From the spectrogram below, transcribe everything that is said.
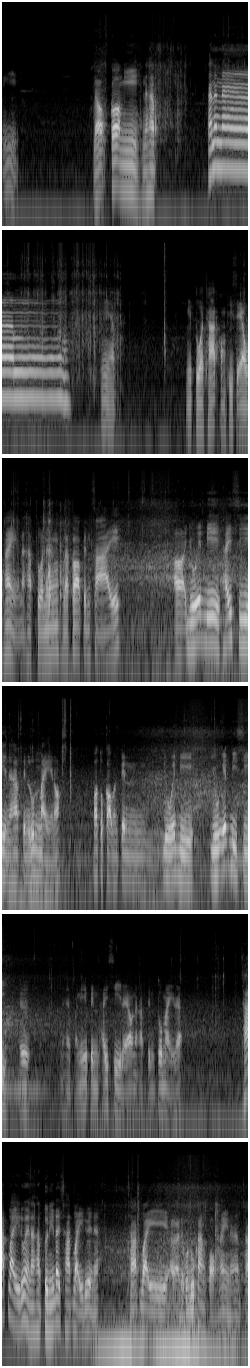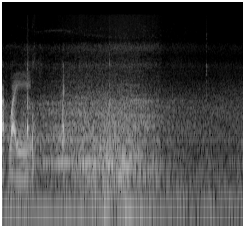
นี่แล้วก็มีนะครับอันนั้นนี่ครับ มีตัวชาร์จของ TCL ให้นะครับ ตัวหนึ่งแล้วก็เป็นสายเอ่อ USB Type C นะครับ เป็นรุ่นใหม่เนาะเพราะตัวเก่ามันเป็น USB USB C เออนะครับอันนี้เป็น Type C แล้วนะครับ เป็นตัวใหม่แล้ว ชาร์จไวด้วยนะครับ ตัวนี้ได้ชาร์จไวด้วยนะ ชาร์จไวเเดี๋ยวผมดูข้างกล่องให้นะครับ ชาร์จไว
